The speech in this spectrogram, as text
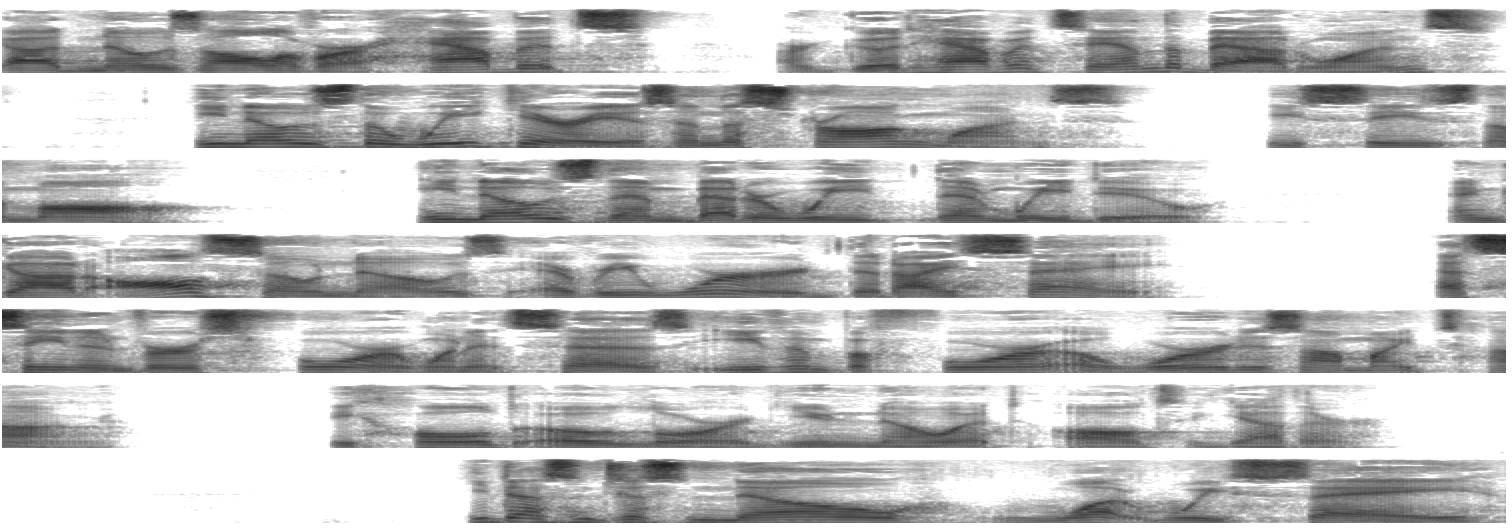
God knows all of our habits, our good habits and the bad ones. He knows the weak areas and the strong ones. He sees them all. He knows them better we, than we do. And God also knows every word that I say. That's seen in verse 4 when it says, Even before a word is on my tongue, Behold, O Lord, you know it altogether. He doesn't just know what we say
